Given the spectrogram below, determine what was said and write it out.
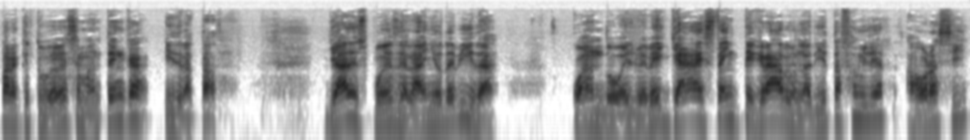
para que tu bebé se mantenga hidratado. Ya después del año de vida, cuando el bebé ya está integrado en la dieta familiar, ahora sí,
